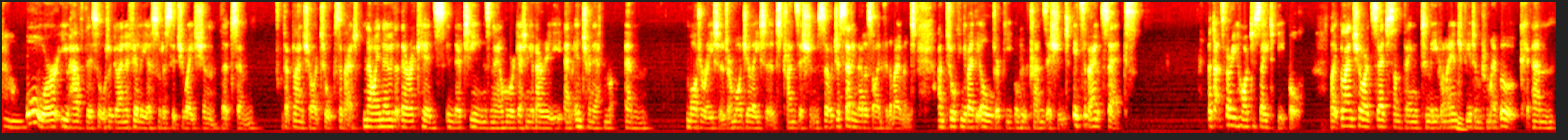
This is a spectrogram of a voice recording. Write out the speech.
Mm. Or you have this autogynephilia sort of situation that um, that Blanchard talks about. Now I know that there are kids in their teens now who are getting a very um, internet um, moderated or modulated transition. So just setting that aside for the moment, I'm talking about the older people who've transitioned. It's about sex. But that's very hard to say to people. Like Blanchard said something to me when I interviewed him for my book. Um,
